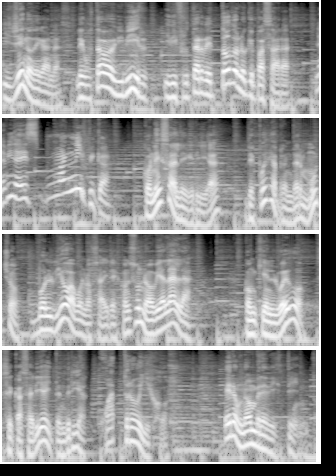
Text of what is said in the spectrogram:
y lleno de ganas. Le gustaba vivir y disfrutar de todo lo que pasara. La vida es magnífica. Con esa alegría, después de aprender mucho, volvió a Buenos Aires con su novia Lala, con quien luego se casaría y tendría cuatro hijos. Era un hombre distinto.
